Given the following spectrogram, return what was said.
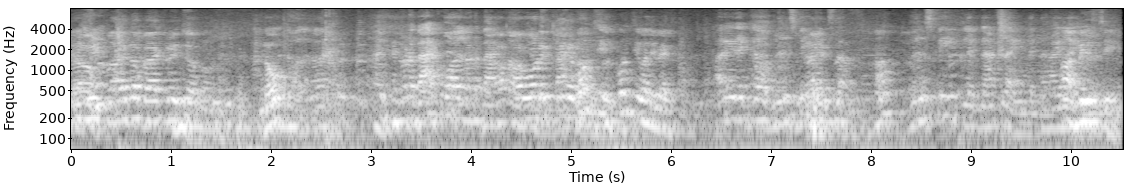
Yeah, reply the back page or not? No. not a back wall, not a back wall. I want it clear. What's it? What's it? What's it? Are you like the will speak and stuff? Huh? Will speak like that line, like the highlight. Ah, will speak.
